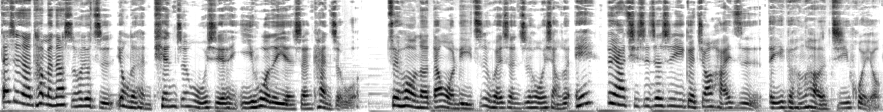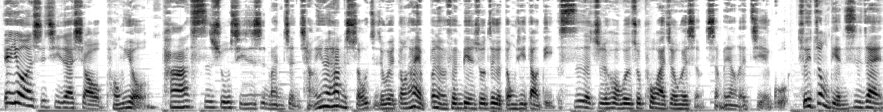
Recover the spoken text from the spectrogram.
但是呢，他们那时候就只用的很天真无邪、很疑惑的眼神看着我。最后呢，当我理智回神之后，我想说，诶，对啊，其实这是一个教孩子的一个很好的机会哦。因为幼儿时期的小朋友，他撕书其实是蛮正常，因为他们手指就会动，他也不能分辨说这个东西到底撕了之后，或者说破坏之后会什么什么样的结果。所以重点是在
